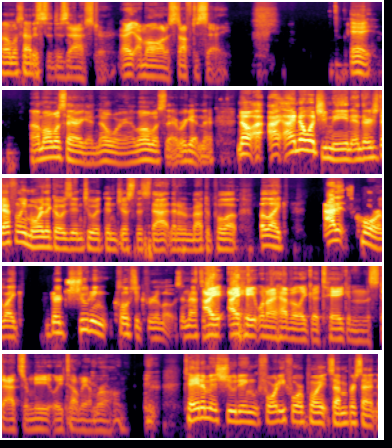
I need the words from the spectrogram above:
I almost had This this. is a disaster. I, I'm all out of stuff to say. Hey, I'm almost there again. Don't worry. I'm almost there. We're getting there. No, I, I I know what you mean, and there's definitely more that goes into it than just the stat that I'm about to pull up. But like at its core, like they're shooting close to career lows, and that's I, I hate when I have a, like a take and then the stats immediately tell me I'm wrong. Tatum is shooting 44.7%,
